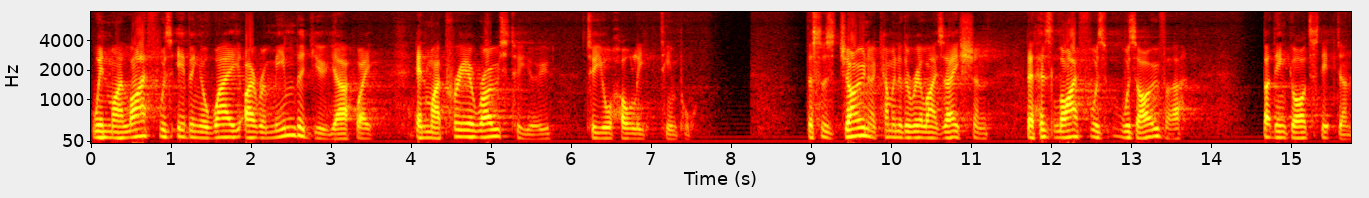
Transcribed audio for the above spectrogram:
When my life was ebbing away, I remembered you, Yahweh, and my prayer rose to you, to your holy temple. This is Jonah coming to the realization that his life was, was over, but then God stepped in.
